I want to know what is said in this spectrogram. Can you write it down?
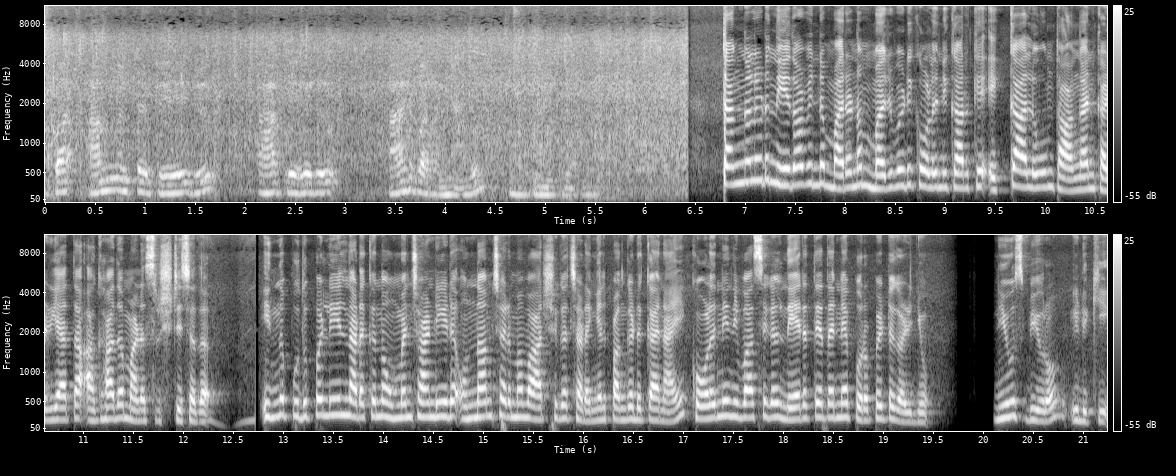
അപ്പം അന്നത്തെ പേര് ആ പേര് ആര് പറഞ്ഞാലും മനസ്സിലാക്കി തങ്ങളുടെ നേതാവിന്റെ മരണം മരുവടി കോളനിക്കാർക്ക് എക്കാലവും താങ്ങാൻ കഴിയാത്ത അഘാതമാണ് സൃഷ്ടിച്ചത്. ഇന്ന് പുതുപ്പള്ളിയിൽ നടക്കുന്ന ഉമ്മൻചാണ്ടിയുടെ ഒന്നാം ചരമ വാർഷിക ചടങ്ങിൽ പങ്കെടുക്കാനായി കോളനി നിവാസികൾ നേരത്തെ തന്നെ പുറപ്പെട്ടു കഴിഞ്ഞു. News bureau Idukki.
